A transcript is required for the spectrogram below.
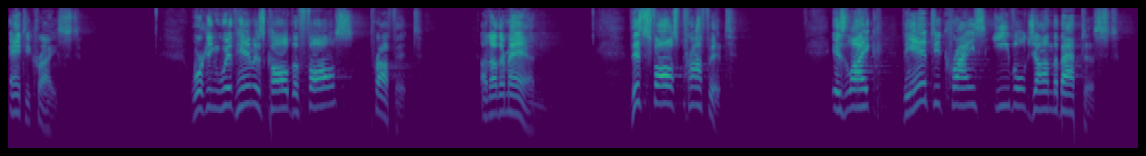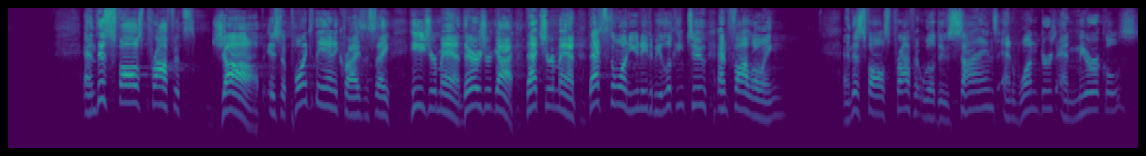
Antichrist. Working with him is called the false prophet, another man. This false prophet is like the Antichrist, evil John the Baptist. And this false prophet's job is to point to the Antichrist and say, He's your man. There's your guy. That's your man. That's the one you need to be looking to and following. And this false prophet will do signs and wonders and miracles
